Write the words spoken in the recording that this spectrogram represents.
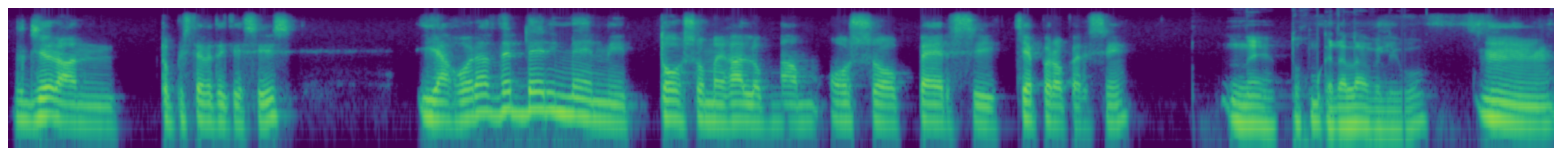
δεν ξέρω αν το πιστεύετε κι εσείς, η αγορά δεν περιμένει τόσο μεγάλο μπαμ όσο πέρσι και πρόπερσι. Ναι, το έχουμε καταλάβει λίγο. Mm,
